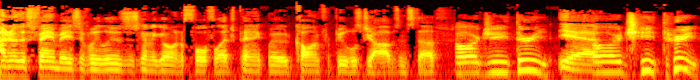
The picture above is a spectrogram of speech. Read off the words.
I know this fan base, if we lose, is going to go into full fledged panic mode, calling for people's jobs and stuff. RG three. Yeah. RG three.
